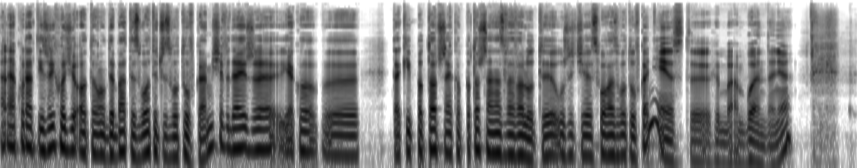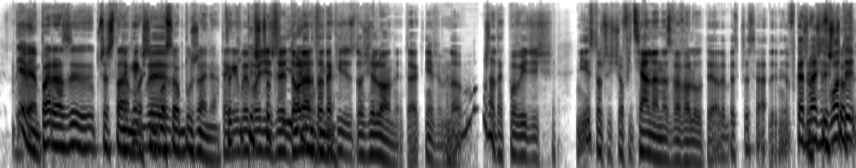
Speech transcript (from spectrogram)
Ale akurat jeżeli chodzi o tą debatę złoty czy złotówka, mi się wydaje, że jako taki potoczny, jako potoczna nazwa waluty, użycie słowa złotówka nie jest chyba błędne, nie? Nie wiem, parę razy przeczytałem Tak właśnie jakby- głosy oburzenia. Tak jakby powiedzieć, że dolar to taki to zielony, tak? Nie wiem, no można tak powiedzieć. Nie jest to oczywiście oficjalna nazwa waluty, ale bez przesady. W każdym razie Pieszczot- złoty,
